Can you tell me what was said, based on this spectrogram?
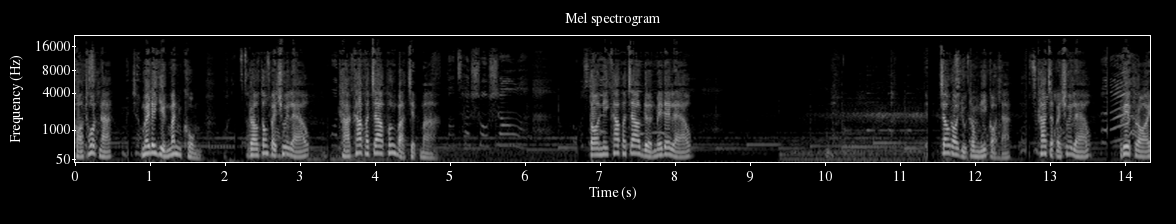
ขอโทษนะ ไม่ได้ยืนมั่นคง เราต้องไปช่วยแล้ว ขาข้าพเจ้าเพิ่งบาดเจ็บมา ตอนนี้ข้าพเจ้าเดินไม่ได้แล้ว เจ้ารออยู่ตรงนี้ก่อนนะ ข้าจะไปช่วยแล้ว เรียบร้อย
